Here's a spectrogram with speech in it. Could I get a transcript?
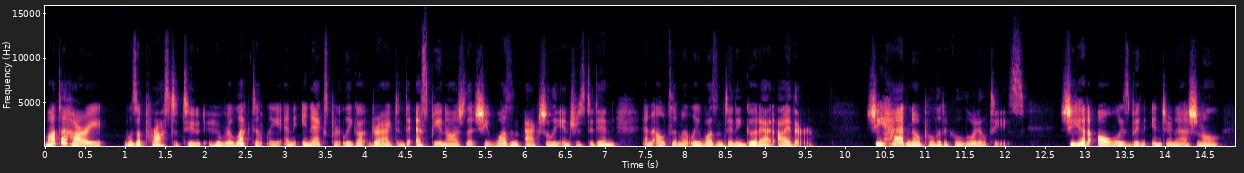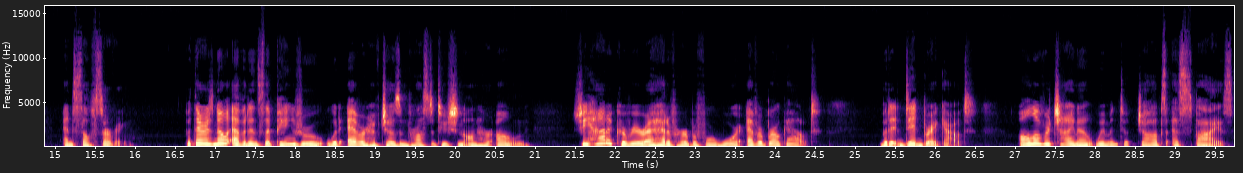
Mata Hari was a prostitute who reluctantly and inexpertly got dragged into espionage that she wasn't actually interested in and ultimately wasn't any good at either. She had no political loyalties. She had always been international and self serving. But there is no evidence that Pingru would ever have chosen prostitution on her own. She had a career ahead of her before war ever broke out. But it did break out. All over China, women took jobs as spies,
